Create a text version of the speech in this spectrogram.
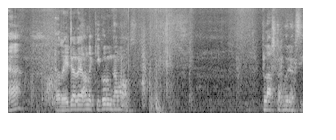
হ্যাঁ? আর এইটারে এখন কি করুন জানো? প্লাস্টার করে রাখছি।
